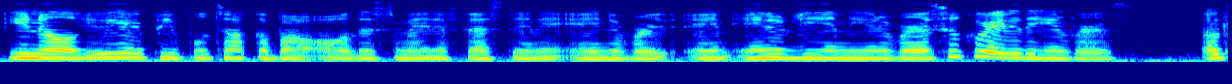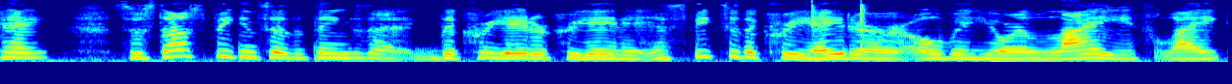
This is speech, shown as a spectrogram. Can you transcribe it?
You know, you hear people talk about all this manifesting and energy in the universe. Who created the universe? Okay? So stop speaking to the things that the creator created and speak to the creator over your life. Like,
